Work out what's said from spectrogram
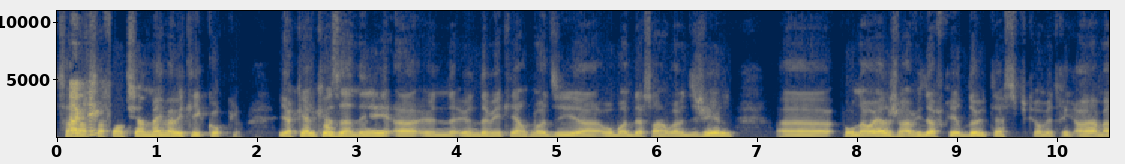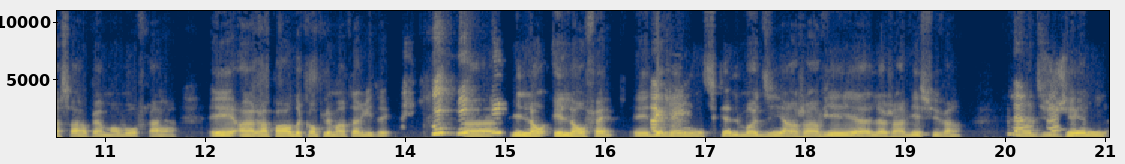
Ça, ça fonctionne même avec les couples. Il y a quelques années, euh, une, une, de mes clientes m'a dit au mois de décembre, elle m'a dit Gilles, euh, pour Noël, j'ai envie d'offrir deux tests psychométriques, un à ma soeur et à mon beau-frère, et un rapport de complémentarité. Euh, ils l'ont fait. Et devine ce qu'elle m'a dit en janvier, euh, le janvier suivant. Elle m'a dit Gilles,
